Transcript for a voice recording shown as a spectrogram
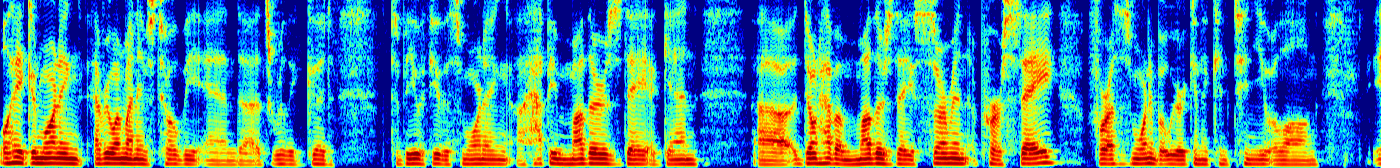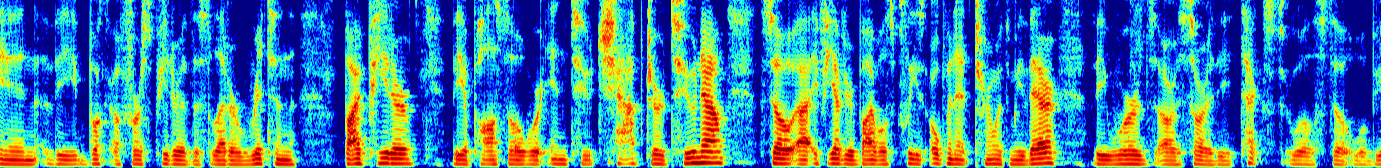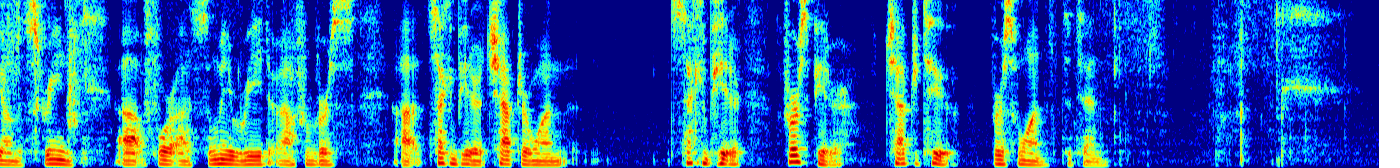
Well, hey, good morning, everyone. My name is Toby, and uh, it's really good to be with you this morning. Uh, happy Mother's Day again. Uh, don't have a Mother's Day sermon per se for us this morning, but we are going to continue along in the book of First Peter, this letter written by Peter the Apostle. We're into chapter 2 now. So uh, if you have your Bibles, please open it, turn with me there. The words are, sorry, the text will still will be on the screen uh, for us. So let me read uh, from verse uh, 2 Peter chapter 1, 2 Peter, 1 Peter chapter 2, verse 1 to 10.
